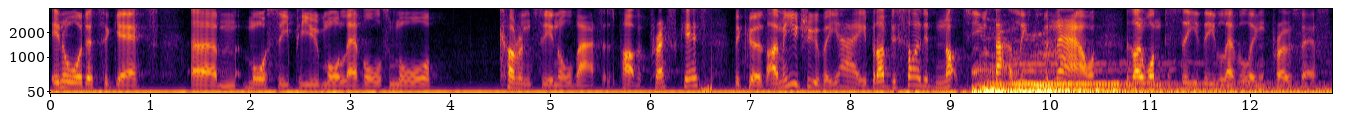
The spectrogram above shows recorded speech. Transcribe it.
in order to get um, more CPU, more levels, more currency and all that as part of the press kit because I'm a YouTuber, yay, but I've decided not to use that at least for now as I want to see the leveling process.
